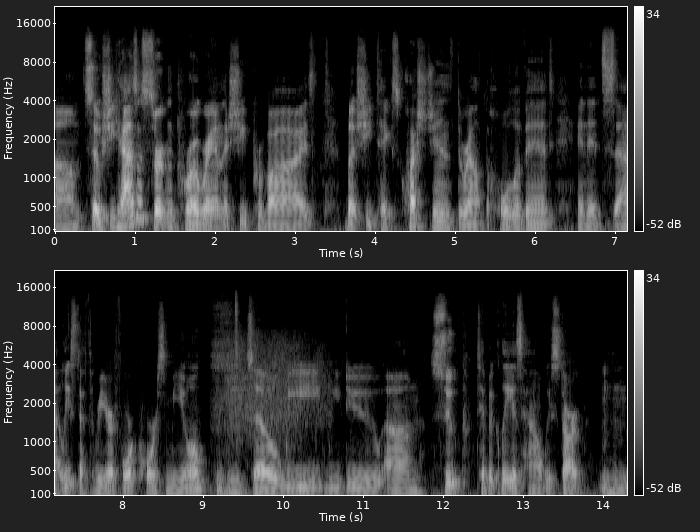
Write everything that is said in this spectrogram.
Um, so she has a certain program that she provides, but she takes questions throughout the whole event, and it's uh, at least a three or four course meal. Mm-hmm. So we we do um, soup. Typically, is how we start. Mm-hmm.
